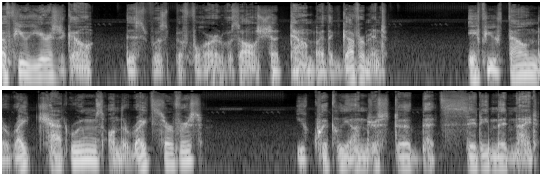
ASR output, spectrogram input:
A few years ago, this was before it was all shut down by the government. If you found the right chat rooms on the right servers, you quickly understood that City Midnight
